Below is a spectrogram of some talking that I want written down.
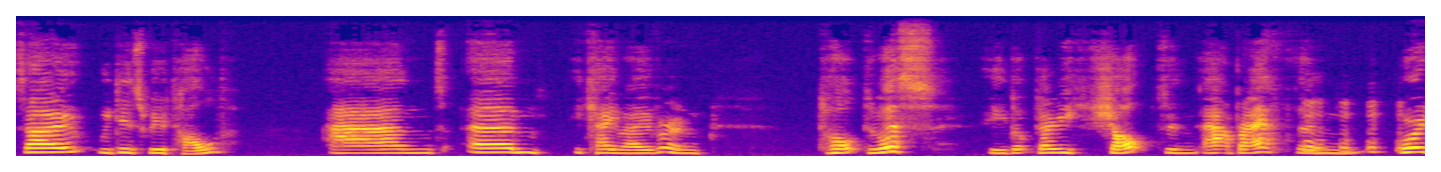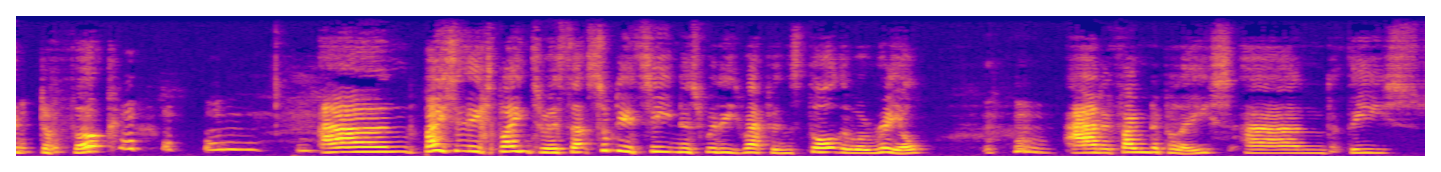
So we did as we were told, and um, he came over and talked to us. He looked very shocked and out of breath and worried the fuck. And basically explained to us that somebody had seen us with these weapons, thought they were real, and had phoned the police. And these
